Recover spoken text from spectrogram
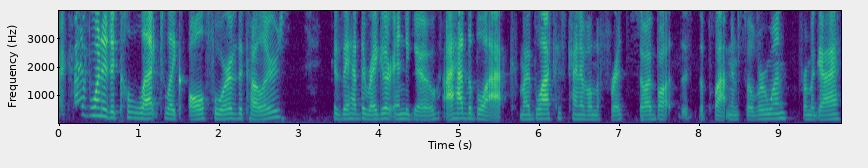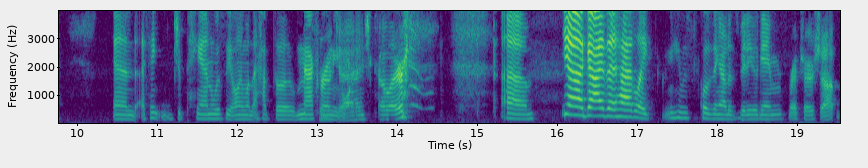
I kind of wanted to collect like all four of the colors because they had the regular indigo. I had the black. My black is kind of on the fritz, so I bought the, the platinum silver one from a guy. And I think Japan was the only one that had the macaroni orange color. um, yeah, a guy that had like he was closing out his video game retro shop.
